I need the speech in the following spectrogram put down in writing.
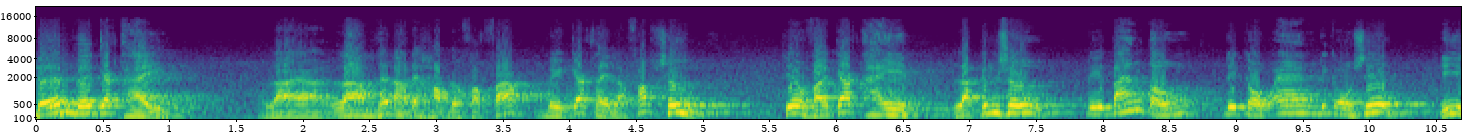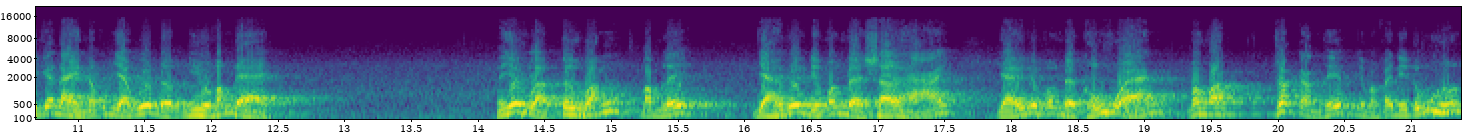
đến với các thầy là làm thế nào để học được Phật pháp, vì các thầy là pháp sư, chứ không phải các thầy là kinh sư, đi tán tụng, đi cầu an, đi cầu siêu. Chỉ vì cái này nó cũng giải quyết được nhiều vấn đề. Thứ nhất là tư vấn tâm lý, giải quyết những vấn đề sợ hãi, giải quyết vấn đề khủng hoảng, vân vân. Rất cần thiết nhưng mà phải đi đúng hướng.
